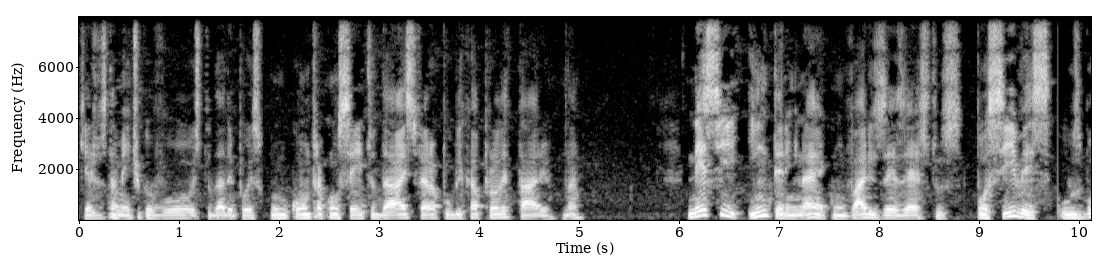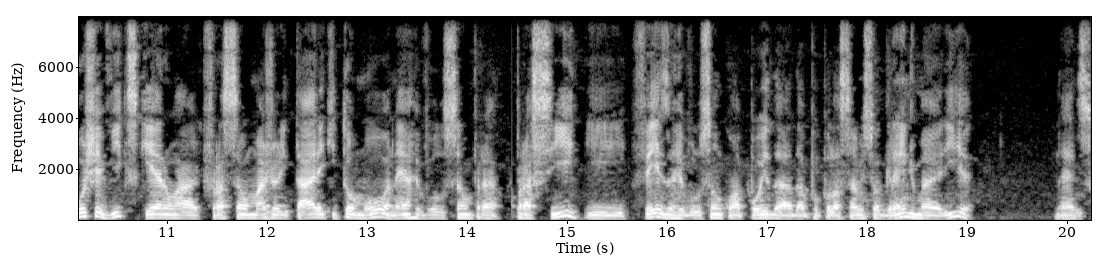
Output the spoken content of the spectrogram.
que é justamente o que eu vou estudar depois com o contraconceito da esfera pública proletária, né. Nesse ínterim, né, com vários exércitos possíveis, os bolcheviques, que eram a fração majoritária que tomou né, a revolução para si e fez a revolução com o apoio da, da população em sua grande maioria, né, eles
